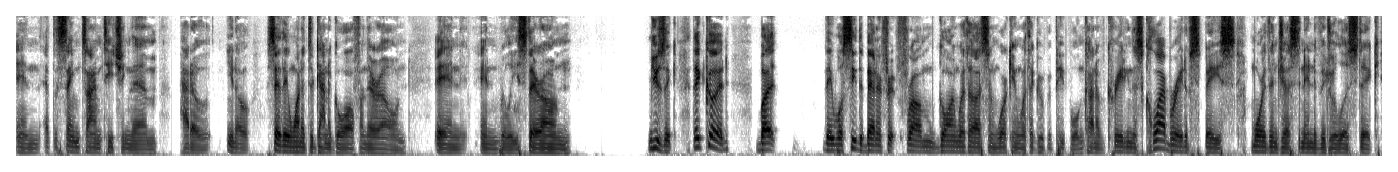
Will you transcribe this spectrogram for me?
and at the same time teaching them how to, you know, say they wanted to kind of go off on their own and and release their own music. They could, but they will see the benefit from going with us and working with a group of people and kind of creating this collaborative space more than just an individualistic,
